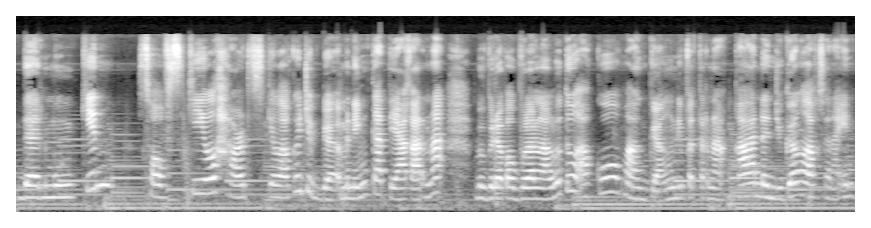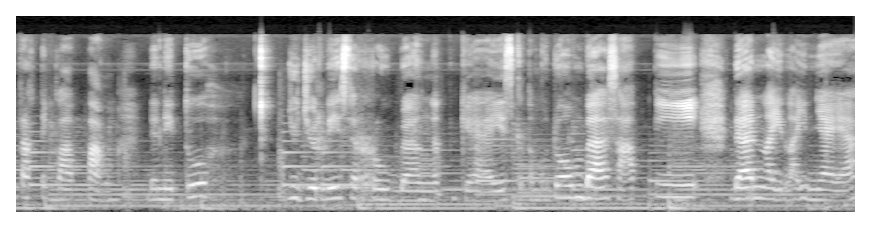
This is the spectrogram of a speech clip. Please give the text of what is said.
dan mungkin soft skill, hard skill aku juga meningkat ya karena beberapa bulan lalu tuh aku magang di peternakan dan juga ngelaksanain praktik lapang. Dan itu jujur nih seru banget guys. Ketemu domba, sapi, dan lain-lainnya ya.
